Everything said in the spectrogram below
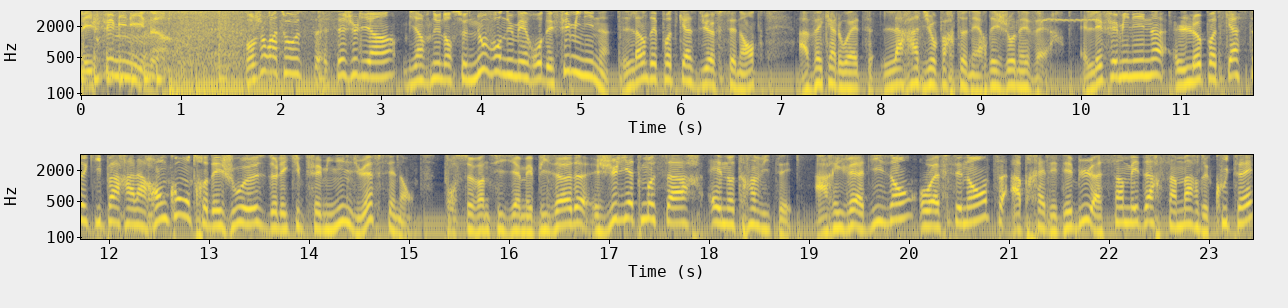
Les féminines. Bonjour à tous, c'est Julien. Bienvenue dans ce nouveau numéro des Féminines, l'un des podcasts du FC Nantes, avec Alouette, la radio partenaire des Jaunes et Verts. Les Féminines, le podcast qui part à la rencontre des joueuses de l'équipe féminine du FC Nantes. Pour ce 26e épisode, Juliette Mossard est notre invitée. Arrivée à 10 ans au FC Nantes, après des débuts à Saint-Médard-Saint-Marc de Coutet,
